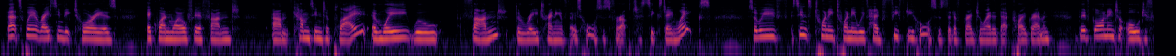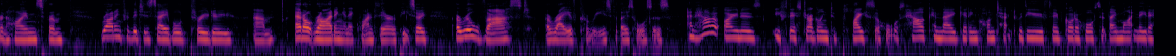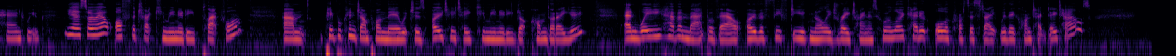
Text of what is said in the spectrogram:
that's where Racing Victoria's Equine Welfare Fund um, comes into play, and we will fund the retraining of those horses for up to 16 weeks. So we've since 2020 we've had 50 horses that have graduated that program and they've gone into all different homes from riding for the disabled through to um, adult riding and equine therapy. So, a real vast array of careers for those horses. And how do owners, if they're struggling to place a horse, how can they get in contact with you if they've got a horse that they might need a hand with? Yeah, so our off the track community platform. Um, people can jump on there, which is ottcommunity.com.au, and we have a map of our over 50 acknowledged retrainers who are located all across the state with their contact details.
